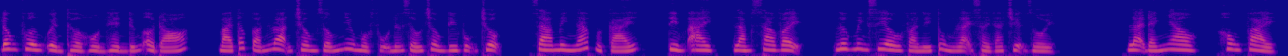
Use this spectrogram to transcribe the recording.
Đông Phương Uyển thở hổn hển đứng ở đó, mái tóc toán loạn trông giống như một phụ nữ giấu chồng đi vụng trộm, Gia Minh ngáp một cái, tìm ai, làm sao vậy, Lương Minh Siêu và Lý Tùng lại xảy ra chuyện rồi. Lại đánh nhau, không phải,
